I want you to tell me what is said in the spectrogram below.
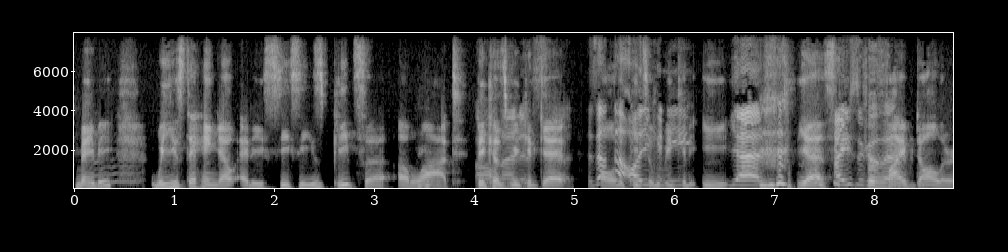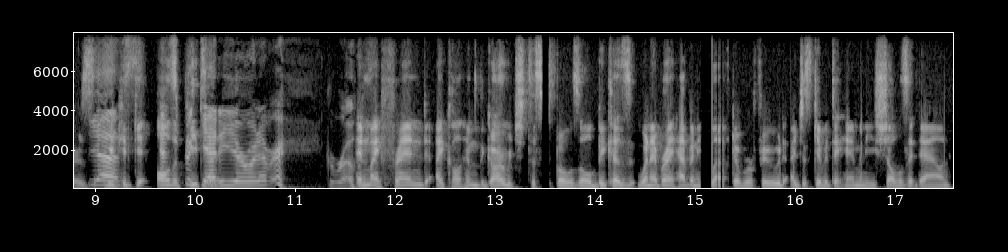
maybe mm-hmm. we used to hang out at a CiCi's Pizza a mm-hmm. lot Oh, because that we could get sad. Is that all the all pizza we eat? could eat. Yes. Yes, I used to for five dollars, yes. we could get all and the pizza. spaghetti or whatever. Gross. And my friend, I call him the garbage disposal because whenever I have any leftover food, I just give it to him and he shovels it down.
